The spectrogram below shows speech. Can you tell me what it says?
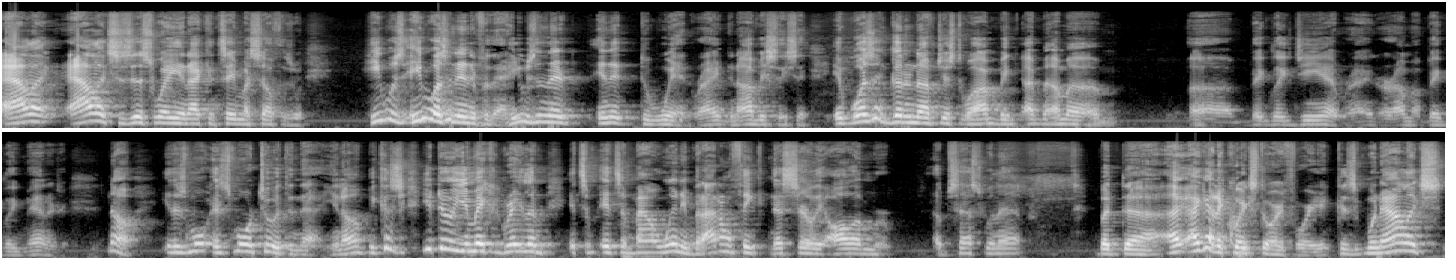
Alex, Alex is this way, and I can say myself this way he was he wasn't in it for that. He was in there in it to win, right? And obviously, said it wasn't good enough just well, I'm big, I'm a, a, big league GM, right? Or I'm a big league manager. No, there's more. It's more to it than that, you know. Because you do, you make a great living. It's it's about winning, but I don't think necessarily all of them are obsessed with that. But uh, I, I got a quick story for you because when Alex.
